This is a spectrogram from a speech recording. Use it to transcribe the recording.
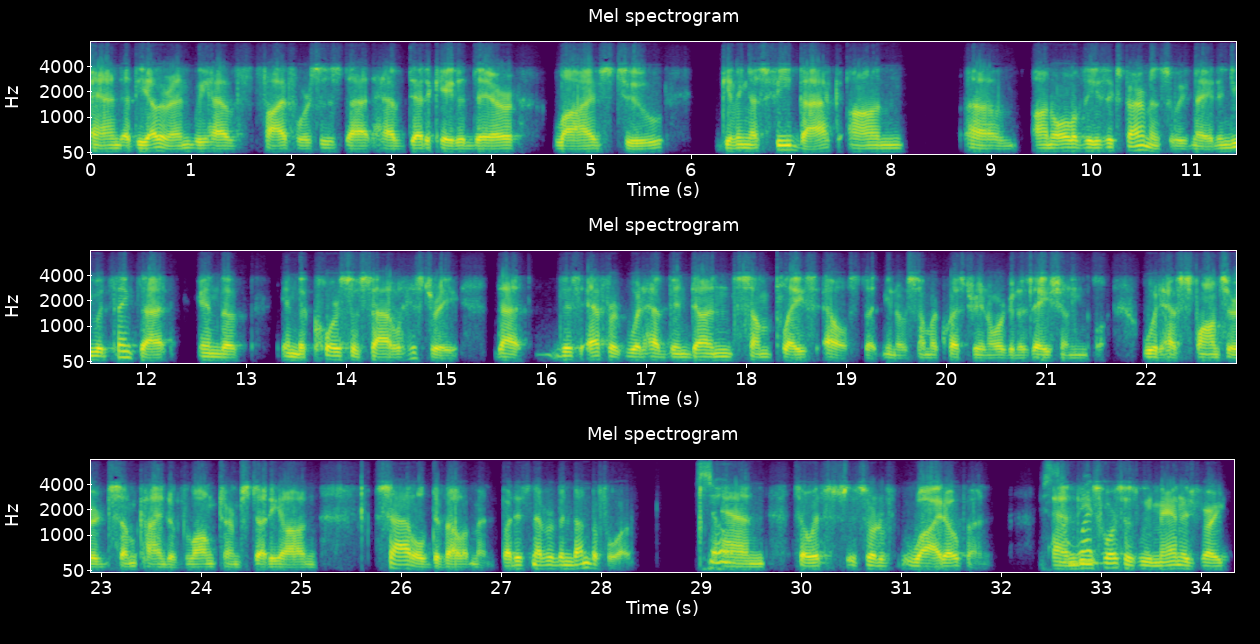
And at the other end, we have five horses that have dedicated their lives to giving us feedback on um, on all of these experiments that we've made. And you would think that in the in the course of saddle history, that this effort would have been done someplace else, that, you know, some equestrian organization would have sponsored some kind of long term study on saddle development, but it's never been done before. So, and so it's, it's sort of wide open. so and what- these horses we manage very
